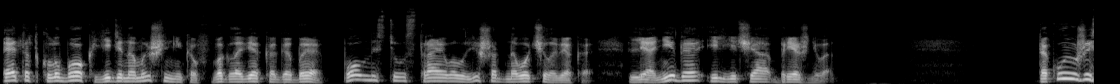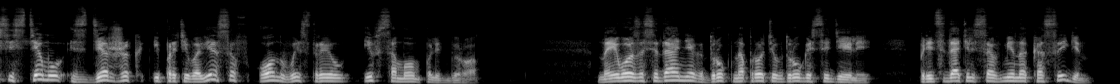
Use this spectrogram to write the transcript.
Этот клубок единомышленников во главе КГБ полностью устраивал лишь одного человека – Леонида Ильича Брежнева. Такую же систему сдержек и противовесов он выстроил и в самом Политбюро. На его заседаниях друг напротив друга сидели председатель Совмина Косыгин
